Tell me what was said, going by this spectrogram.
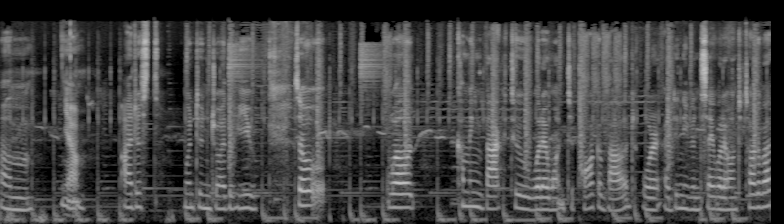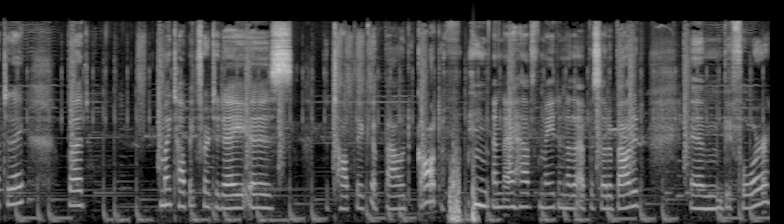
um yeah I just want to enjoy the view. So, well, coming back to what I want to talk about, or I didn't even say what I want to talk about today, but my topic for today is the topic about God. and I have made another episode about it um, before,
